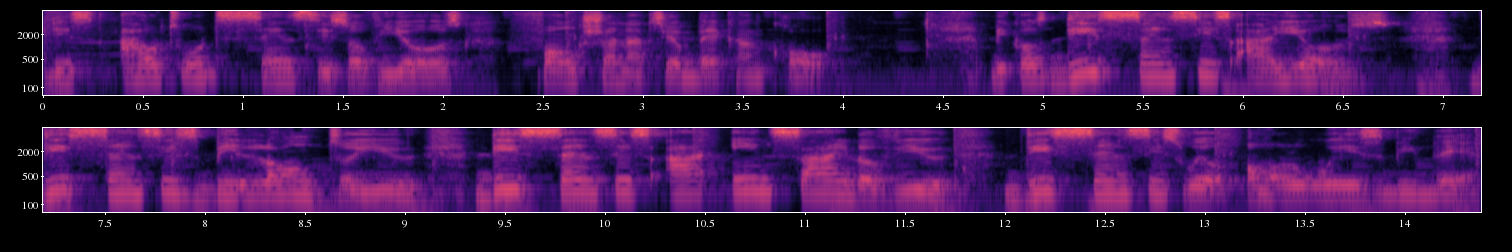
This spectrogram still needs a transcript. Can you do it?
these outward senses of yours function at your beck and call because these senses are yours. These senses belong to you. These senses are inside of you. These senses will always be there.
